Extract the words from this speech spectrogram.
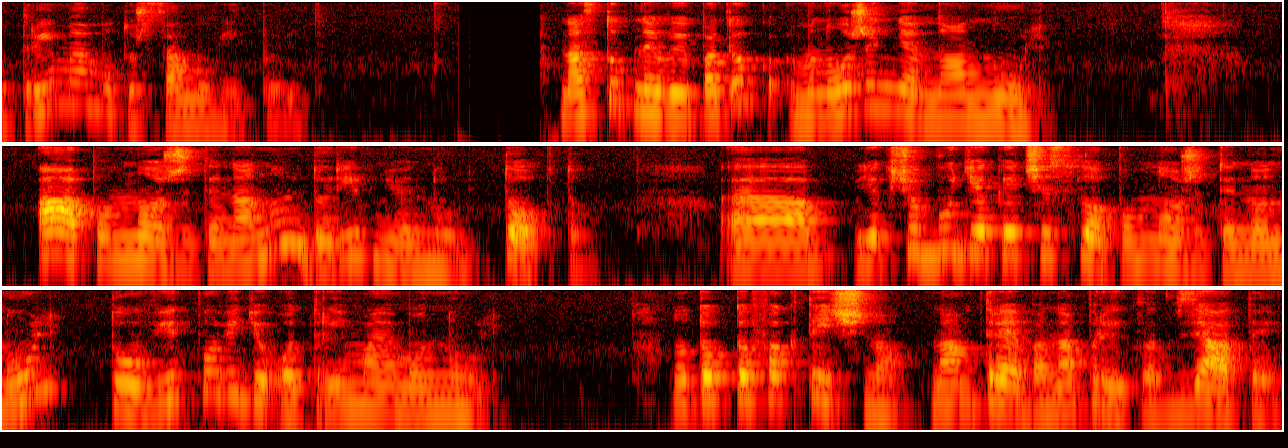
Отримаємо ту ж саму відповідь. Наступний випадок множення на 0. А помножити на 0 дорівнює 0. Тобто, е, якщо будь-яке число помножити на 0, то у відповіді отримаємо 0. Ну, тобто, фактично, нам треба, наприклад, взяти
